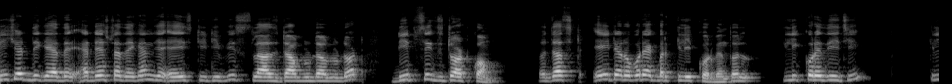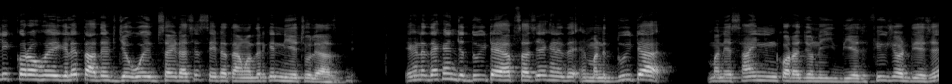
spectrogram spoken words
নিচের দিকে এদের অ্যাড্রেসটা দেখেন যে H TTP slash W W dot deep six dot com তো জাস্ট এইটার উপরে একবার ক্লিক করবেন। তো ক্লিক করে দিয়েছি। ক্লিক করা হয়ে গেলে তাদের যে ওয়েবসাইট আছে, সেটাতে আমাদেরকে নিয়ে চলে আসবে। এখানে দেখেন যে দুইটা অ্যাপস আছে, এখানে মানে দুইটা মানে সাইন ইন করার জন্য দিয়েছে ফিউচার দিয়েছে।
